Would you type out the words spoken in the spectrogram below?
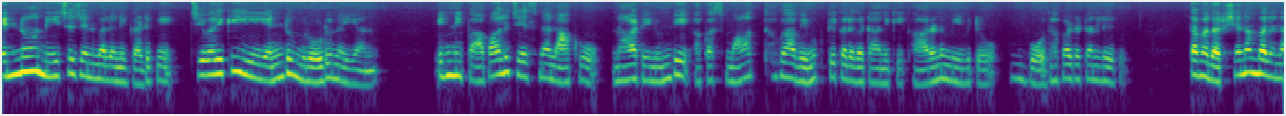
ఎన్నో నీచ జన్మలని గడిపి చివరికి ఈ ఎండు మ్రోడునయ్యాను. ఇన్ని పాపాలు చేసిన నాకు నాటి నుండి అకస్మాత్తుగా విముక్తి కలగటానికి కారణం ఏమిటో బోధపడటం లేదు. తమ దర్శనం వలన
